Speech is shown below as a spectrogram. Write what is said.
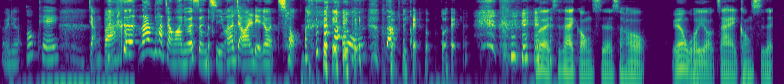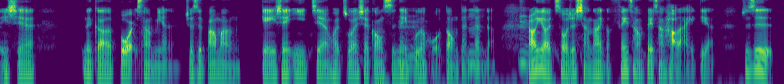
我就 OK 讲吧。那他讲完你会生气吗？然后讲完脸就很臭。我也会。我有一次在公司的时候，因为我有在公司的一些那个 board 上面，就是帮忙给一些意见，会做一些公司内部的活动等等的。嗯嗯、然后有一次，我就想到一个非常非常好的 idea，就是。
